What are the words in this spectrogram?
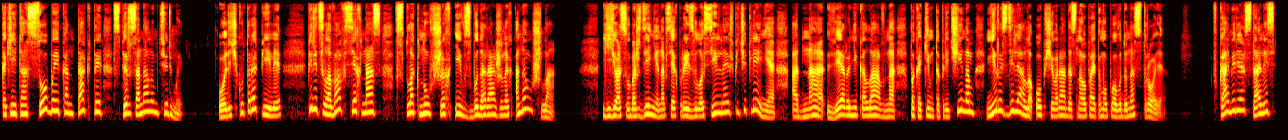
какие-то особые контакты с персоналом тюрьмы. Олечку торопили. Перецеловав всех нас, всплакнувших и взбудораженных, она ушла. Ее освобождение на всех произвело сильное впечатление. Одна Вера Николаевна по каким-то причинам не разделяла общего радостного по этому поводу настроя. В камере остались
